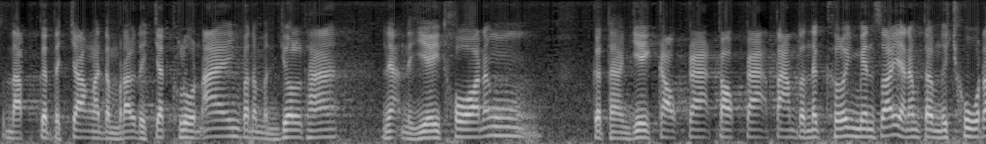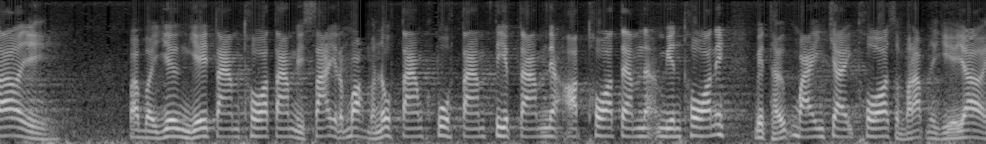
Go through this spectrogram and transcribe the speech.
ស្ដាប់គិតតែចង់ឲ្យតម្រូវទៅចិត្តខ្លួនឯងប៉ុន្តែមិនយល់ថា អ្នកនិយាយធម៌ហ្នឹងគិតថានិយាយកោកកាកកោកកាកតាមតនឹកឃើញមានស្អីអាហ្នឹងទៅមនុស្សឈួតហើយបើបើយើងនិយាយតាមធម៌តាមនិស័យរបស់មនុស្សតាមខ្ពស់តាមទៀបតាមអ្នកអត់ធម៌តាមអ្នកមានធម៌នេះវាត្រូវបែងចែកធម៌សម្រាប់និយាយហើយ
